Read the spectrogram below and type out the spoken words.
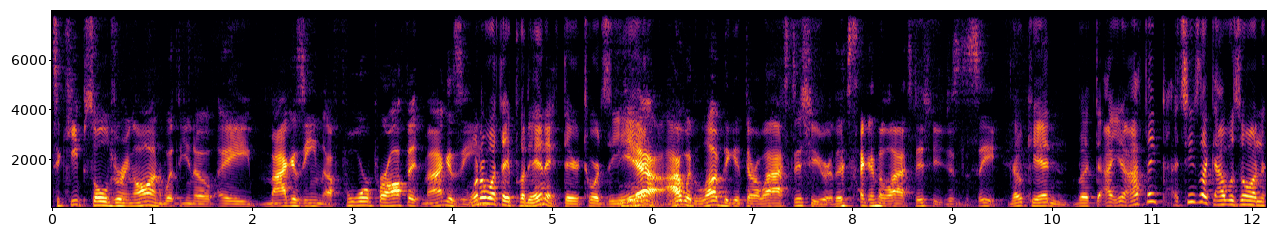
to keep soldiering on with, you know, a magazine, a for-profit magazine. I wonder what they put in it there towards the end. yeah, I would love to get their last issue or their second to last issue just to see. No kidding. But I, you know, I think it seems like I was on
